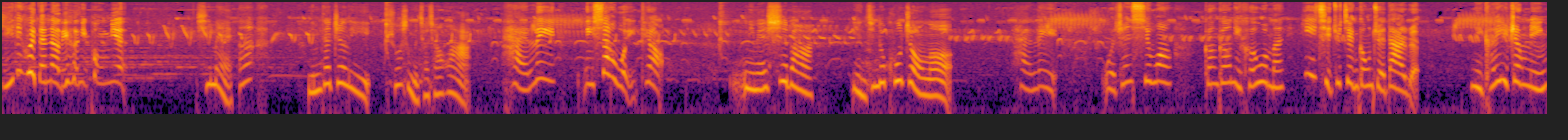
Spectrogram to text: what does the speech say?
一定会在那里和你碰面。西美啊，你们在这里说什么悄悄话？海丽，你吓我一跳。你没事吧？眼睛都哭肿了。海丽，我真希望刚刚你和我们一起去见公爵大人，你可以证明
